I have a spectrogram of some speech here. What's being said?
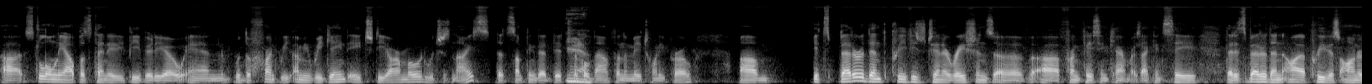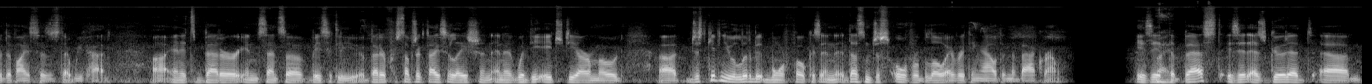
uh, still only outputs 1080p video, and with the front, we I mean we gained HDR mode, which is nice. That's something that did trickle Yeah. down from the Mate 20 Pro. Um, it's better than the previous generations of uh, front-facing cameras. I can say that it's better than uh, previous Honor devices that we've had, uh, and it's better in sense of basically better for subject isolation, and it, with the HDR mode, uh, just giving you a little bit more focus, and it doesn't just overblow everything out in the background. Is it Right. the best? Is it as good at? Um,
